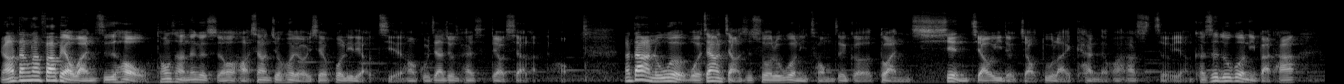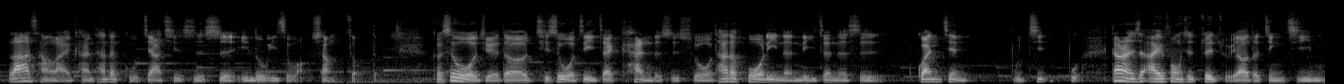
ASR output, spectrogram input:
然后当它发表完之后，通常那个时候好像就会有一些获利了结哈，股价就开始掉下来哈。那当然，如果我这样讲是说，如果你从这个短线交易的角度来看的话，它是这样。可是如果你把它拉长来看，它的股价其实是一路一直往上走的。可是我觉得，其实我自己在看的是说，它的获利能力真的是关键不进不，当然是 iPhone 是最主要的经济母。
